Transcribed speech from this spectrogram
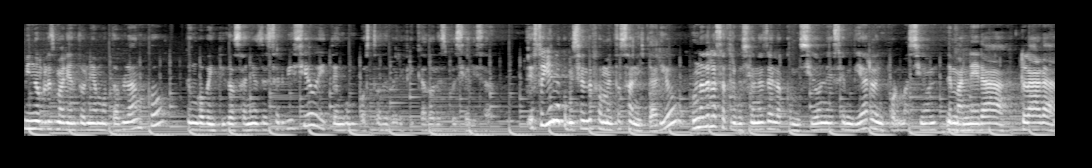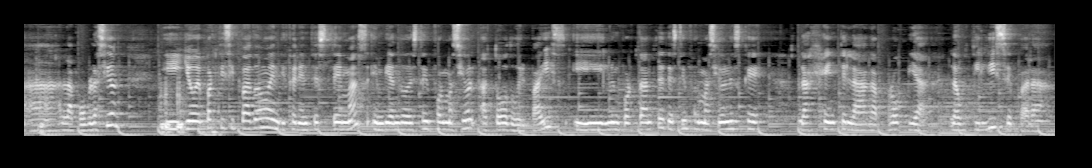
Mi nombre es María Antonia Mota Blanco, tengo 22 años de servicio y tengo un puesto de verificador especializado. Estoy en la Comisión de Fomento Sanitario. Una de las atribuciones de la comisión es enviar la información de manera clara a la población y yo he participado en diferentes temas enviando esta información a todo el país y lo importante de esta información es que la gente la haga propia, la utilice para,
